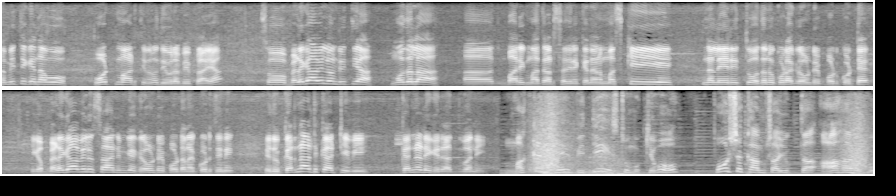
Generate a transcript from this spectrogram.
ಸಮಿತಿಗೆ ನಾವು ವೋಟ್ ಮಾಡ್ತೀವಿ ಅನ್ನೋದು ಇವರ ಅಭಿಪ್ರಾಯ. ಸೊ ಬೆಳಗಾವಿಲಿ ಒಂದು ರೀತಿಯ ಮೊದಲ ಬಾರಿಗೆ ಮಾತಾಡ್ತಾ ಇದ್ದೀನಿ. ಯಾಕಂದರೆ ನಾನು ಮಸ್ಕಿನಲ್ಲಿ ಏನಿತ್ತು ಅದನ್ನು ಕೂಡ ಗ್ರೌಂಡ್ ರಿಪೋರ್ಟ್ ಕೊಟ್ಟೆ. ಈಗ ಬೆಳಗಾವಿಲೂ ಸಹ ನಿಮಗೆ ಗ್ರೌಂಡ್ ರಿಪೋರ್ಟನ್ನು ಕೊಡ್ತೀನಿ. ಇದು ಕರ್ನಾಟಕ ಟಿವಿ ಕನ್ನಡಿಗರ ಧ್ವನಿ. ಮಕ್ಕಳಿಗೆ ವಿದ್ಯೆ ಎಷ್ಟು ಮುಖ್ಯವೋ ಪೋಷಕಾಂಶಯುಕ್ತ ಆಹಾರವು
